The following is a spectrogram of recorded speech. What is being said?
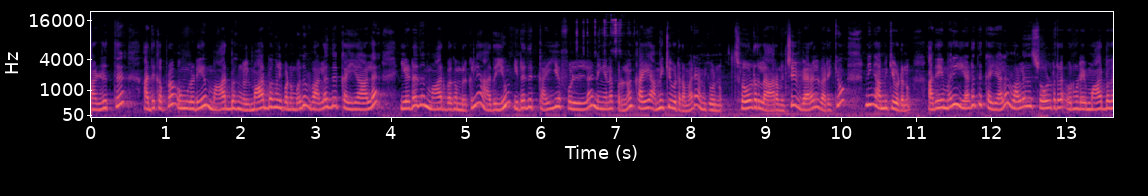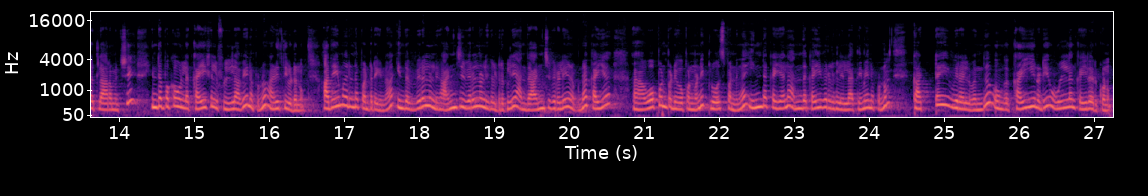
கழுத்து அதுக்கப்புறம் உங்களுடைய மார்பகங்கள். மார்பகங்கள் பண்ணும்போது வலது கையால் இடது மார்பகம் இருக்கு இல்லையா? அதையும் இடது கையை ஃபுல்லாக நீங்கள் என்ன பண்ணணும்? கையை அமுக்கி விடுற மாதிரி அமுக்கி விடணும். ஷோல்டரில் ஆரம்பித்து விரல் வரைக்கும் நீங்கள் அமுக்கி விடணும். அதே மாதிரி இடது கையால் வலது ஷோல்டர் உங்களுடைய மார்பகத்தில் ஆரம்பித்து இந்த பக்கம் உள்ள கைகள் ஃபுல்லாகவே என்ன பண்ணணும்? அழுத்தி விடணும். அதே மாதிரி என்ன பண்ணுறீங்கன்னா இந்த விரல் அஞ்சு விரல் நுனிகள் இருக்கு இல்லையா? அந்த அஞ்சு விரலையும் என்ன பண்ணால் கையை ஓப்பன் பண்ணி ஓப்பன் பண்ணி க்ளோஸ் பண்ணுங்கள் இந்த கையால் அந்த கை விரல்கள் எல்லாத்தையுமே என்ன பண்ணணும் கட்டை விரல் வந்து உங்கள் கையினுடைய உள்ளங்கையில் இருக்கணும்.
